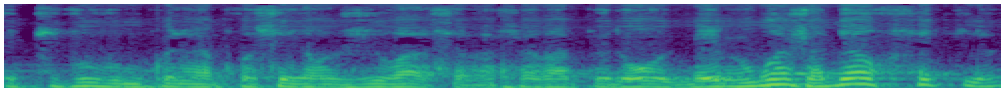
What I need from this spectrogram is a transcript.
et puis vous, vous me connaissez un procès dans le Jura, ça va faire un peu drôle. Mais moi, j'adore, faites-le.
